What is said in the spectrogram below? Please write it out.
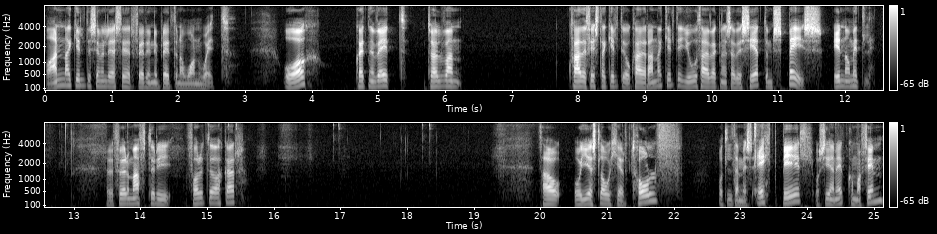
og annað gildið sem við lesið er fer inn í breytuna one weight og hvernig veit tölvan hvað er fyrsta gildi og hvað er annað gildi? Jú, það er vegna þess að við setjum space inn á milli. Við förum aftur í forritið okkar þá, og ég sló hér 12 og til dæmis 1 bil og síðan 1,5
